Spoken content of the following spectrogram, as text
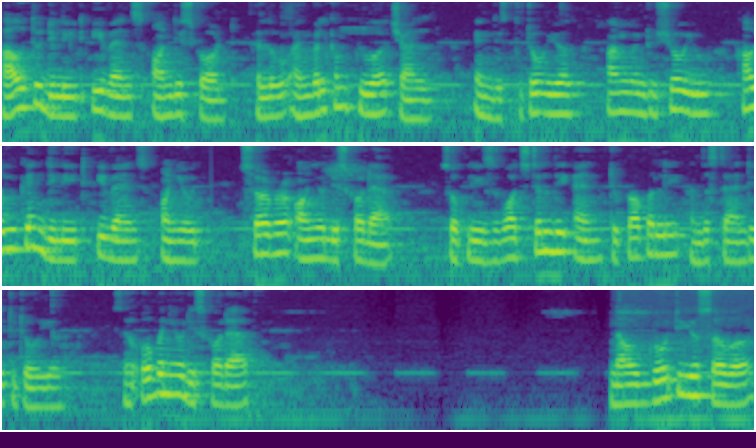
How to delete events on Discord. Hello and welcome to our channel. In this tutorial, I'm going to show you how you can delete events on your server on your Discord app. So please watch till the end to properly understand the tutorial. So open your Discord app. Now go to your server.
